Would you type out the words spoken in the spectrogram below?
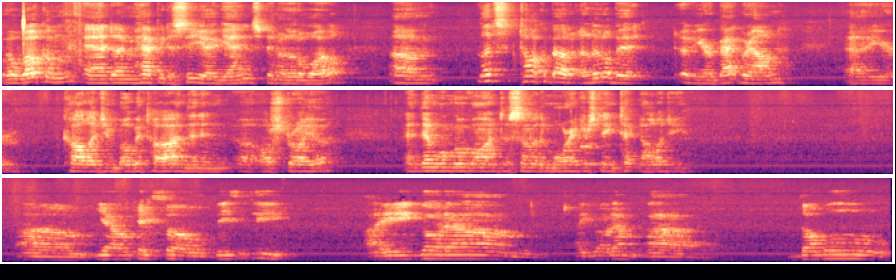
Well, welcome, and I'm happy to see you again. It's been a little while. Um, let's talk about a little bit of your background, uh, your college in Bogota and then in uh, Australia, and then we'll move on to some of the more interesting technology. Um, yeah. Okay. So basically, I got um, I got a um, uh, double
